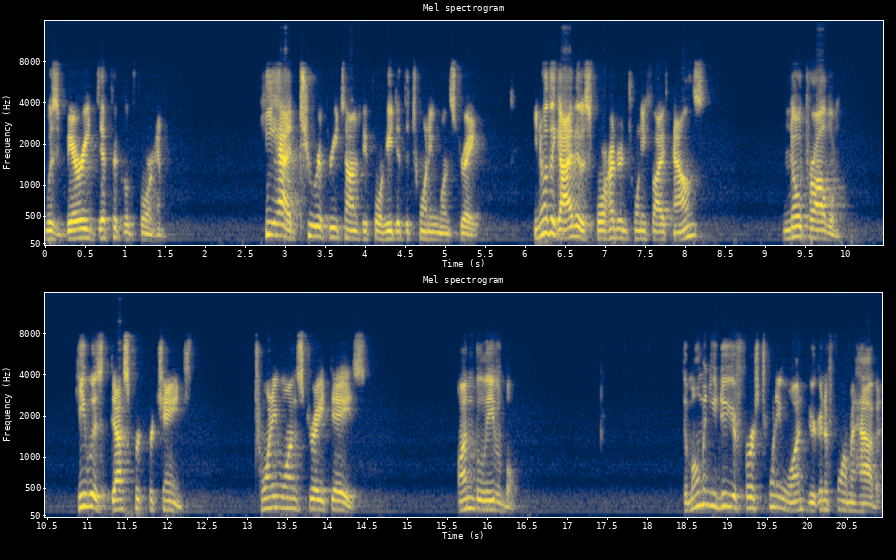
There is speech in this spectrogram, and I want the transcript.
was very difficult for him. He had two or three times before he did the 21 straight. You know the guy that was 425 pounds? No problem. He was desperate for change. 21 straight days. Unbelievable. The moment you do your first 21, you're going to form a habit.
